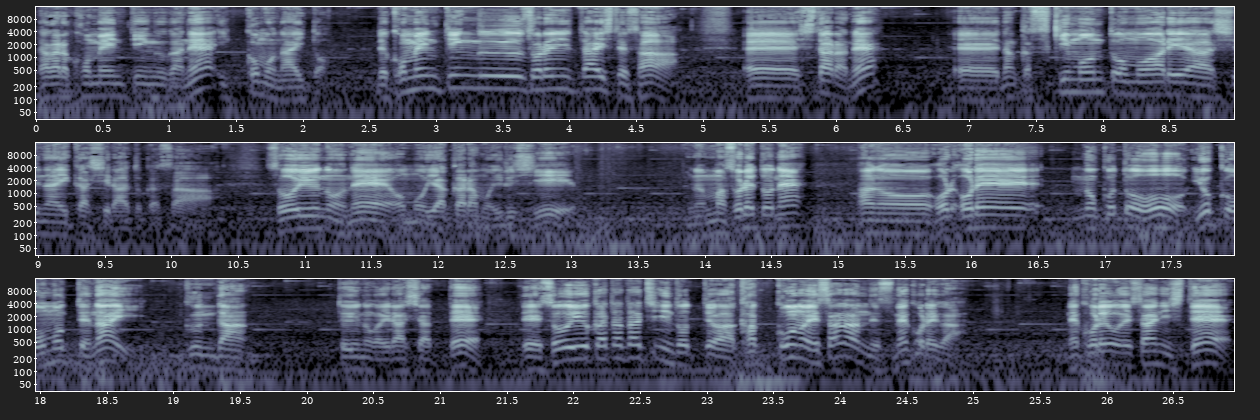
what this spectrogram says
だからコメンティングがね、一個もないと。で、コメンティング、それに対してさ、えー、したらね、えー、なんか好きもんと思われやしないかしらとかさ、そういうのをね、思うやからもいるし、まあ、それとね、あの、俺、俺のことをよく思ってない軍団というのがいらっしゃって、で、そういう方たちにとっては格好の餌なんですね、これが。ね、これを餌にして、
